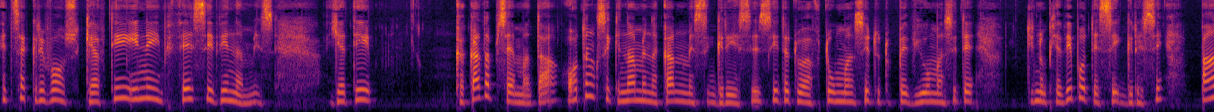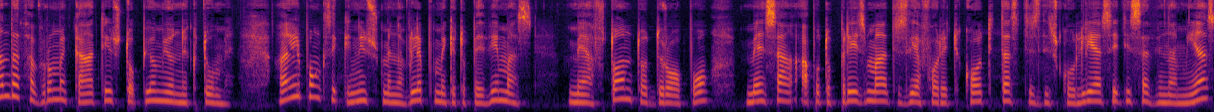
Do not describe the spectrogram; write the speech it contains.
Έτσι ακριβώς. Και αυτή είναι η θέση δύναμης. Γιατί κακά τα ψέματα, όταν ξεκινάμε να κάνουμε συγκρίσεις, είτε του εαυτού μας, είτε του παιδιού μας, είτε την οποιαδήποτε σύγκριση, πάντα θα βρούμε κάτι στο οποίο μειονεκτούμε. Αν λοιπόν ξεκινήσουμε να βλέπουμε και το παιδί μας με αυτόν τον τρόπο, μέσα από το πρίσμα της διαφορετικότητας, της δυσκολίας ή της αδυναμίας,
